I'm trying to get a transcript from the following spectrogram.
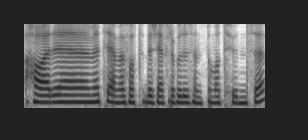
har med TM fått beskjed fra produsenten om at hun søv.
